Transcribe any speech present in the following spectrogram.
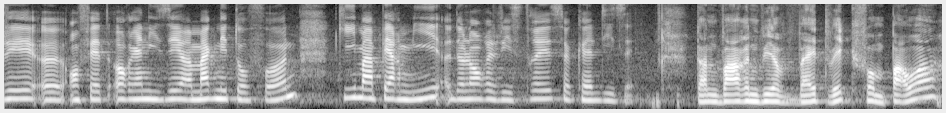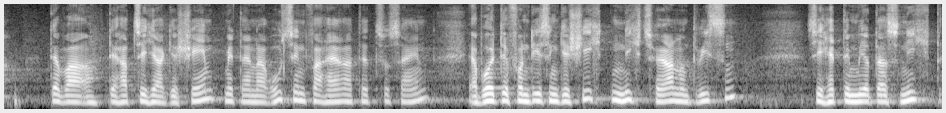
j'ai euh, en fait organisé un magnétophone qui m'a permis de l'enregistrer ce qu'elle disait. Dann waren wir weit weg vom Bauer. Der, war, der hat sich ja geschämt, mit einer Russin verheiratet zu sein. Er wollte von diesen Geschichten nichts hören und wissen. Sie hätte mir das nicht,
